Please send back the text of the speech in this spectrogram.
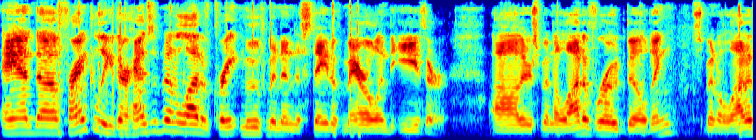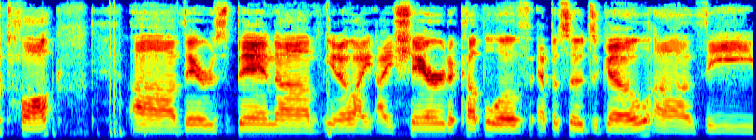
And uh, frankly, there hasn't been a lot of great movement in the state of Maryland either. Uh, there's been a lot of road building, there's been a lot of talk. Uh, there's been, um, you know, I, I, shared a couple of episodes ago uh, the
